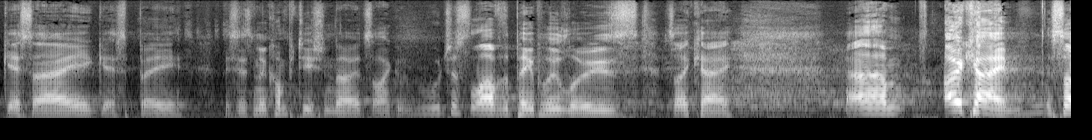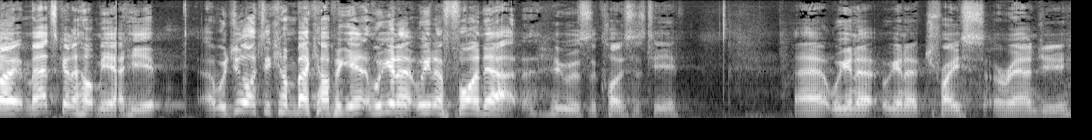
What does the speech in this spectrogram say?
guess A, guess B. This isn't a competition though. It's like we'll just love the people who lose. It's okay. Um, okay, so Matt's going to help me out here. Uh, would you like to come back up again? We're going we're gonna find out who was the closest here. Uh, we're going we're gonna trace around you.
